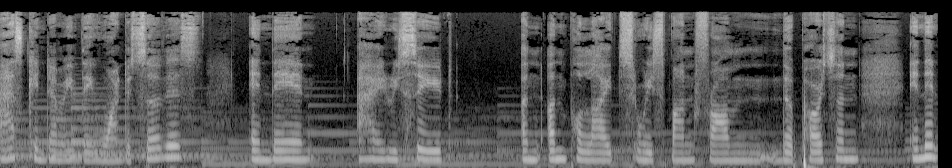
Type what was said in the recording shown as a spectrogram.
asking them if they want the service, and then I received an unpolite response from the person, and then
